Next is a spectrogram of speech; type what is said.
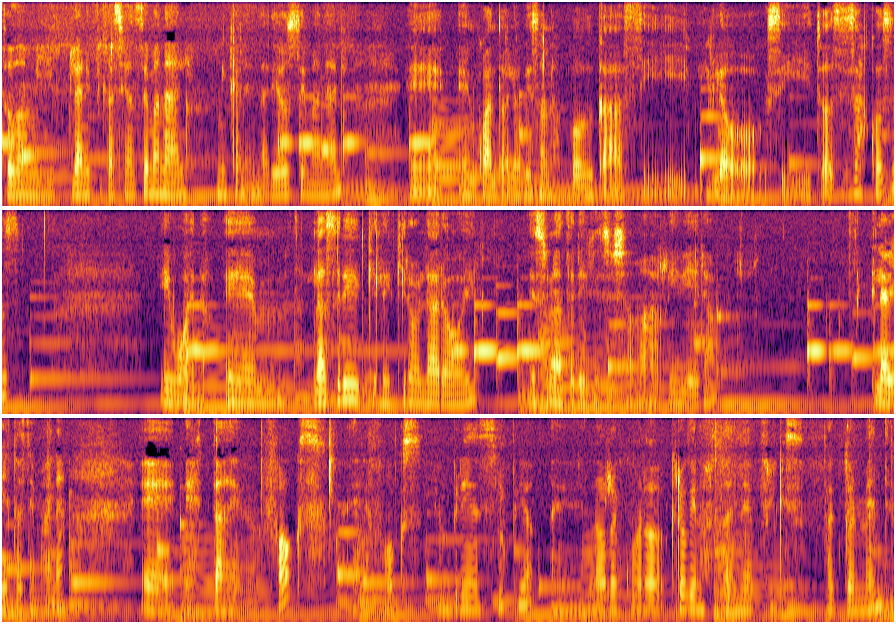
toda mi planificación semanal, mi calendario semanal eh, en cuanto a lo que son los podcasts y mis blogs y todas esas cosas. Y bueno, eh, la serie que le quiero hablar hoy es una serie que se llama Riviera, que la vi esta semana. Eh, está en Fox, en Fox en principio, eh, no recuerdo, creo que no está en Netflix actualmente.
